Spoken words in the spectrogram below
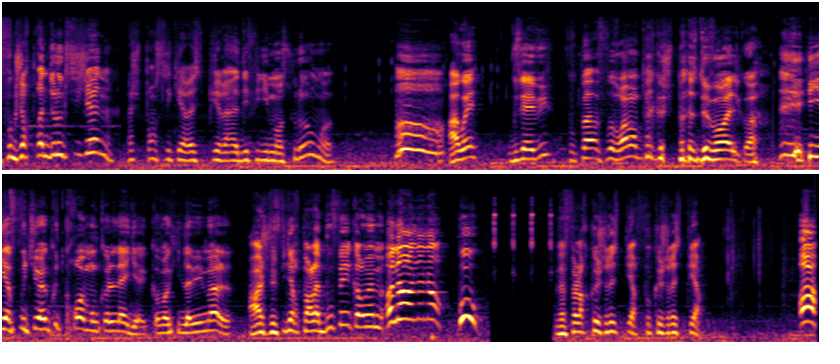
Faut que je reprenne de l'oxygène. Ah, je pensais qu'elle respirait indéfiniment sous l'eau, moi. Ah ouais? Vous avez vu? Faut vraiment pas que je passe devant elle, quoi. Il a foutu un coup de croix, mon collègue. Comment qu'il l'a mis mal Ah, je vais finir par la bouffer, quand même. Oh non, non, non Ouh Va falloir que je respire, faut que je respire. Oh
